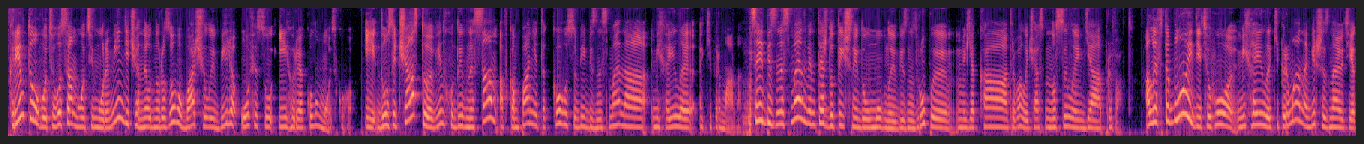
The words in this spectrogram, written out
Крім того, цього самого Тимура Міндіча неодноразово бачили біля офісу Ігоря Коломойського. І досить часто він ходив не сам, а в компанії такого собі бізнесмена Міхаїла Кіпермана. Цей бізнесмен він теж дотичний до умовної бізнес-групи, яка тривалий час носила ім'я Приват. Але в таблоїді цього Міхаїла Кіпермана більше знають як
